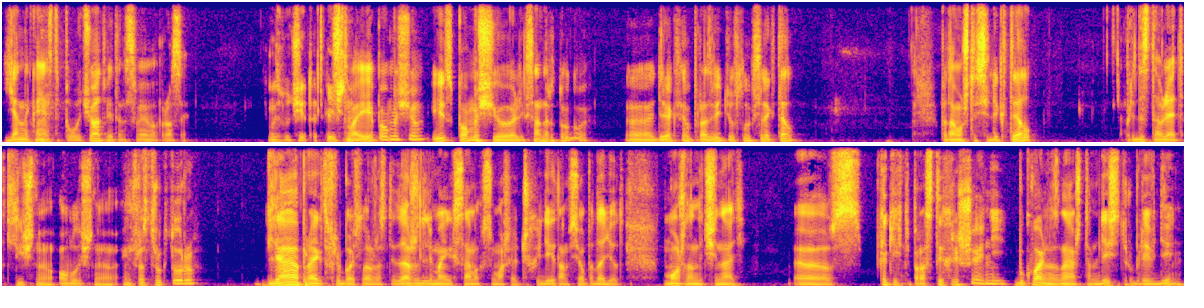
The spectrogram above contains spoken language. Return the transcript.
я наконец-то получу ответы на свои вопросы. Звучит С отлично. твоей помощью и с помощью Александра Тугова, э, директора по развитию услуг Selectel. Потому что Selectel предоставляет отличную облачную инфраструктуру для проектов любой сложности. Даже для моих самых сумасшедших идей там все подойдет. Можно начинать э, с каких-то простых решений, буквально, знаешь, там 10 рублей в день,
